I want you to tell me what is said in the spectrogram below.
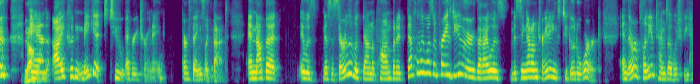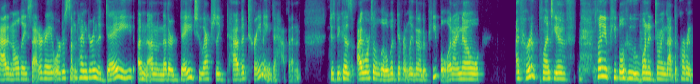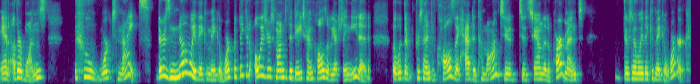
yeah. and I couldn't make it to every training or things like that. And not that it was necessarily looked down upon, but it definitely wasn't praised either that I was missing out on trainings to go to work. And there were plenty of times I wish we had an all day Saturday or just sometime during the day, on, on another day to actually have a training to happen. Just because I worked a little bit differently than other people. And I know I've heard of plenty of plenty of people who want to join that department and other ones who worked nights. There's no way they can make it work, but they could always respond to the daytime calls that we actually needed. But with the percentage of calls they had to come on to to stay on the department, there's no way they could make it work.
